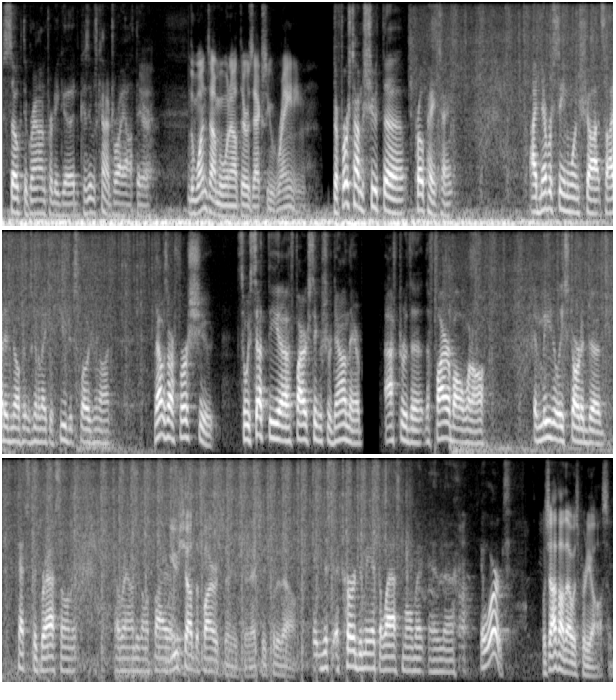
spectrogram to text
soak the ground pretty good because it was kind of dry out there. The one time we went out there was actually raining. The first time to shoot the propane tank, I'd never seen one shot, so I didn't know if it was going to make a huge explosion or not. That was our first shoot. So we set the uh, fire extinguisher down there. After the, the fireball went off, immediately started to catch the grass on it, around it on fire. You shot the fire extinguisher and actually put it out. It just occurred to me at the last moment, and uh, it worked. Which I thought that was pretty awesome.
